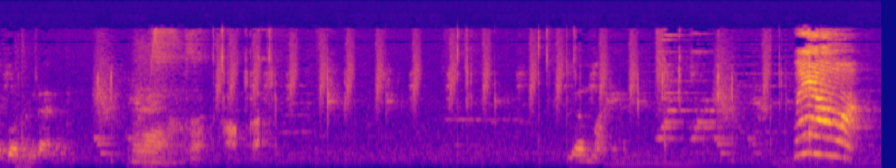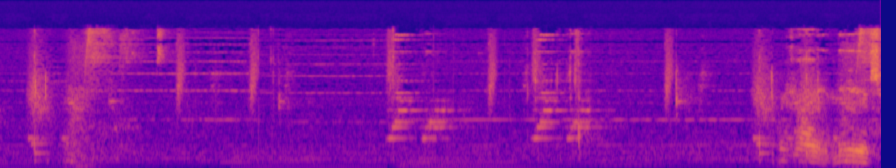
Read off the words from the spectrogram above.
ฟบนก็ได้ไม่ได้ก่อนออกก่อน เริ่มใหม่อะไม่เอาอะไม่ใช่ นี่เซ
